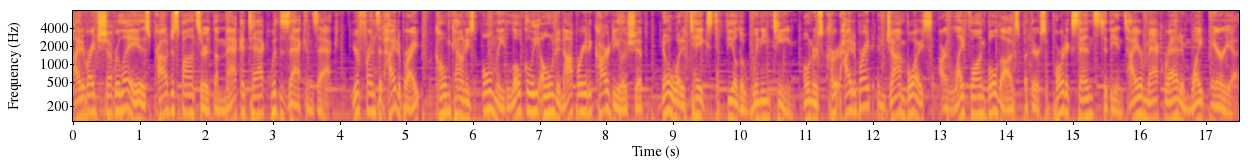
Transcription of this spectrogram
Hidebrecht Chevrolet is proud to sponsor the Mac Attack with Zach and Zach. Your friends at Hidebrecht, Macomb County's only locally owned and operated car dealership, know what it takes to field a winning team. Owners Kurt Hidebrecht and John Boyce are lifelong Bulldogs, but their support extends to the entire Mac Red and White area.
